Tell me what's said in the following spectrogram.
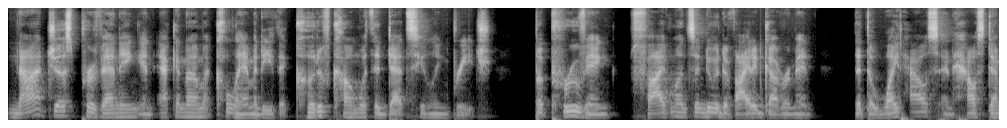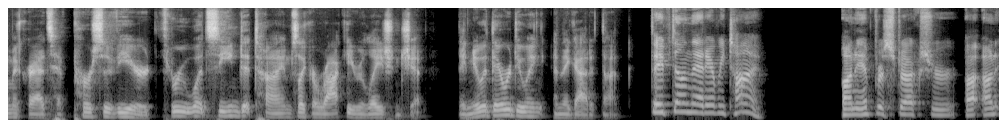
not just preventing an economic calamity that could have come with a debt ceiling breach, but proving five months into a divided government that the White House and House Democrats have persevered through what seemed at times like a rocky relationship. They knew what they were doing and they got it done. They've done that every time on infrastructure, uh, on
